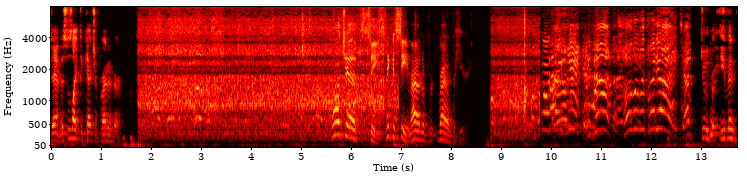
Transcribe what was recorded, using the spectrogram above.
Damn, this is like to catch a predator. Why don't you have a seat? Take a seat right over, right over here. Dude, they're even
